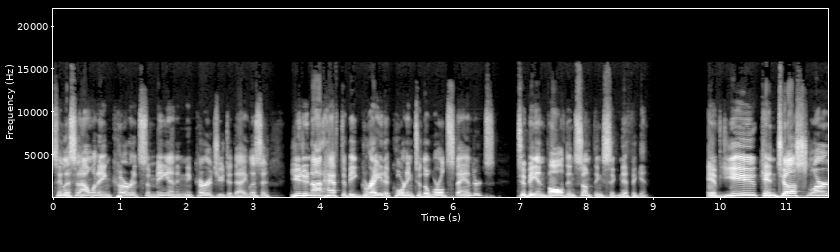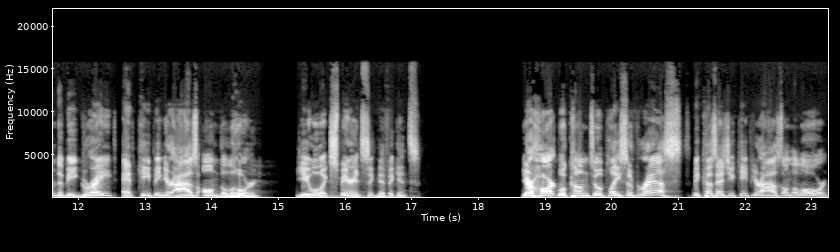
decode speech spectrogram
See, listen, I want to encourage some men and encourage you today. Listen, you do not have to be great according to the world standards to be involved in something significant. If you can just learn to be great at keeping your eyes on the Lord, you will experience significance. Your heart will come to a place of rest because as you keep your eyes on the Lord,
